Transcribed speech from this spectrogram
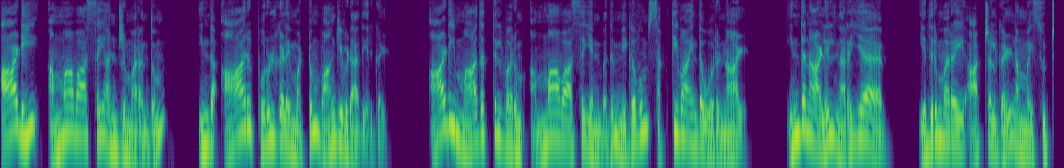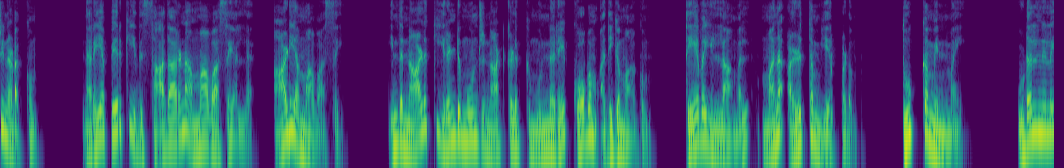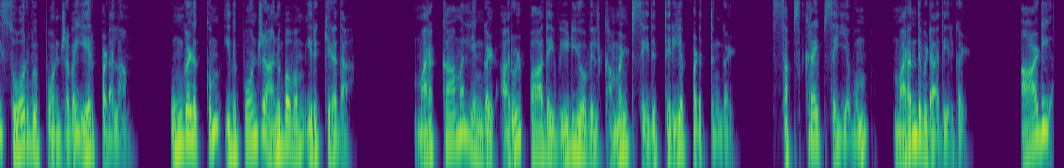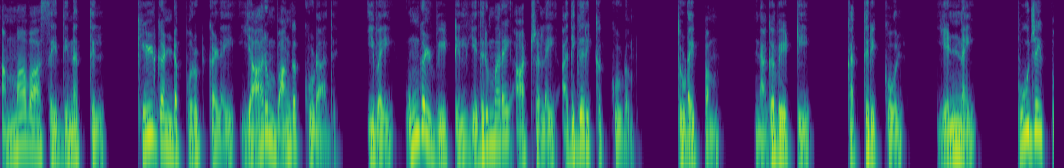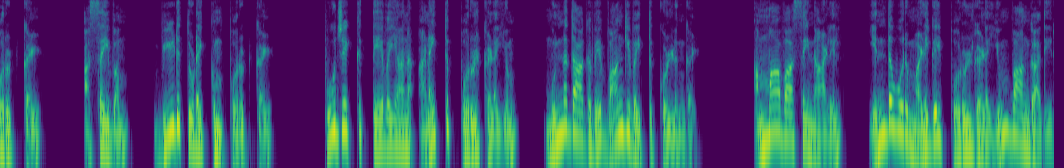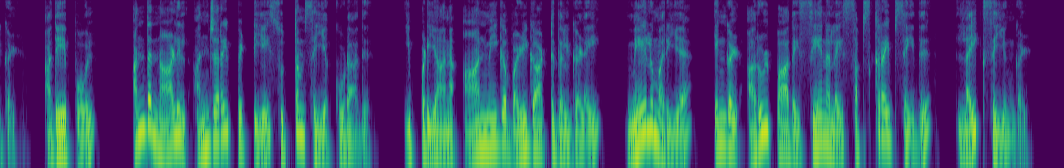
ஆடி அம்மாவாசை அன்று மறந்தும் இந்த ஆறு பொருள்களை மட்டும் வாங்கிவிடாதீர்கள். ஆடி மாதத்தில் வரும் அம்மாவாசை என்பது மிகவும் சக்தி வாய்ந்த ஒரு நாள். இந்த நாளில் நிறைய எதிர்மறை ஆற்றல்கள் நம்மை சுற்றி நடக்கும். நிறைய பேருக்கு இது சாதாரண அம்மாவாசை அல்ல ஆடி அம்மாவாசை இந்த நாளுக்கு இரண்டு மூன்று நாட்களுக்கு முன்னரே கோபம் அதிகமாகும். தேவையில்லாமல் மன அழுத்தம் ஏற்படும். தூக்கமின்மை உடல்நிலை சோர்வு போன்றவை ஏற்படலாம். உங்களுக்கும் இது போன்ற அனுபவம் இருக்கிறதா? மறக்காமல் எங்கள் அருள் பாதை வீடியோவில் கமெண்ட் செய்து தெரியப்படுத்துங்கள். சப்ஸ்கிரைப் செய்யவும் மறந்துவிடாதீர்கள் ஆடி அம்மாவாசை தினத்தில் கீழ்கண்ட பொருட்களை யாரும் வாங்கக்கூடாது. இவை உங்கள் வீட்டில் எதிர்மறை ஆற்றலை அதிகரிக்கக்கூடும். துடைப்பம் நகவேட்டி கத்திரிக்கோல் எண்ணெய் பூஜைப் பொருட்கள் அசைவம் வீடு துடைக்கும் பொருட்கள் பூஜைக்குத் தேவையான அனைத்துப் பொருட்களையும் முன்னதாகவே வாங்கி வைத்துக் கொள்ளுங்கள். அம்மாவாசை நாளில் எந்த ஒரு மளிகைப் பொருள்களையும் வாங்காதீர்கள். அதேபோல் அந்த நாளில் அஞ்சரை பெட்டியை சுத்தம் செய்யக்கூடாது. இப்படியான ஆன்மீக வழிகாட்டுதல்களை மேலும் அறிய எங்கள் அருள் பாதை சேனலை சப்ஸ்கிரைப் செய்து லைக் செய்யுங்கள்.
